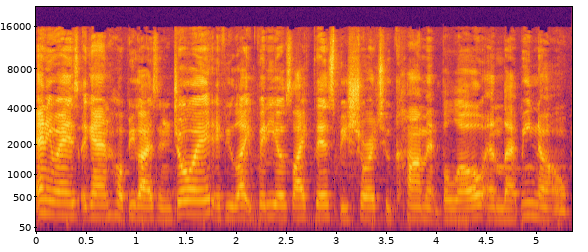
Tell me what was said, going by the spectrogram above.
Anyways, again, hope you guys enjoyed. If you like videos like this, be sure to comment below and let me know.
